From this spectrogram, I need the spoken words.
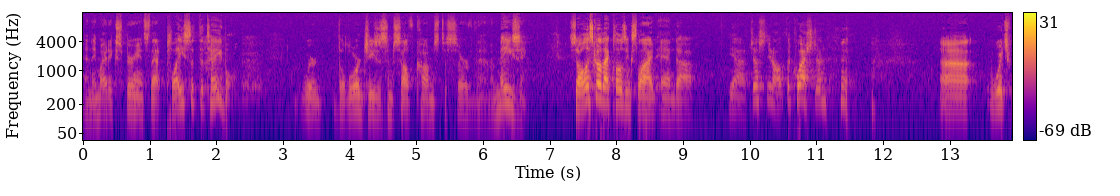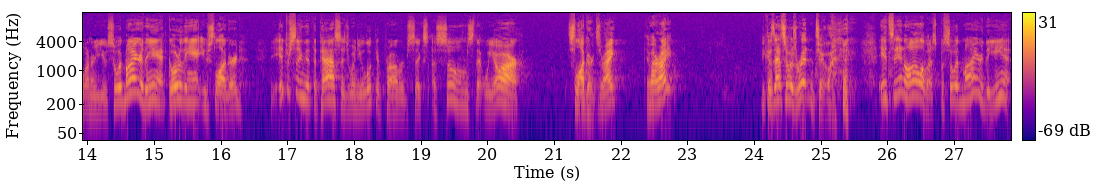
and they might experience that place at the table where the Lord Jesus himself comes to serve them. Amazing. So let's go to that closing slide, and uh, yeah, just, you know, the question. uh, which one are you? So admire the ant, go to the ant, you sluggard. Interesting that the passage, when you look at Proverbs 6, assumes that we are sluggards, right? Am I right? Because that's who it's written to. it's in all of us. But so admire the ant,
